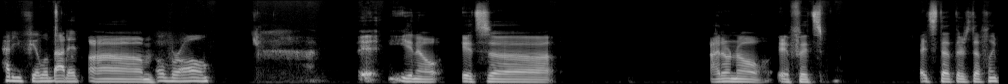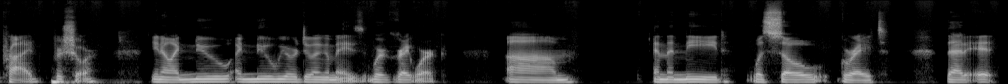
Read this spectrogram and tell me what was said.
How do you feel about it Um, overall? it- you know, it's uh I don't know if it's it's that there's definitely pride for sure. You know, I knew I knew we were doing amazing we're great work. Um and the need was so great that it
